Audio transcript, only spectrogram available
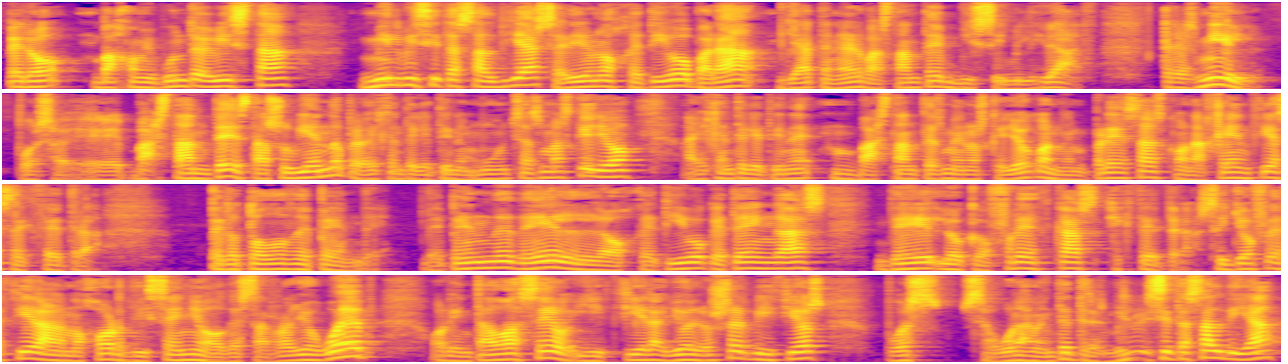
Pero bajo mi punto de vista, Mil visitas al día sería un objetivo para ya tener bastante visibilidad. 3.000, pues eh, bastante, está subiendo, pero hay gente que tiene muchas más que yo, hay gente que tiene bastantes menos que yo, con empresas, con agencias, etc pero todo depende. Depende del objetivo que tengas, de lo que ofrezcas, etc. Si yo ofreciera a lo mejor diseño o desarrollo web orientado a SEO y hiciera yo los servicios, pues seguramente 3.000 visitas al día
